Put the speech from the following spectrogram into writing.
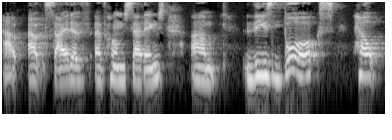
out, outside of, of home settings. Um, these books help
